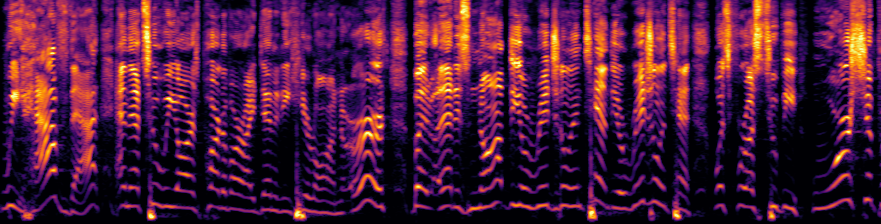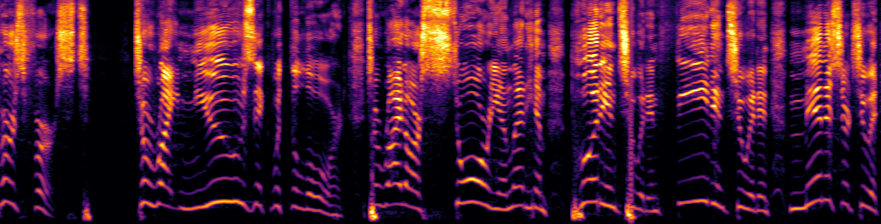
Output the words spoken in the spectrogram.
We have that, and that's who we are as part of our identity here on earth, but that is not the original intent. The original intent was for us to be worshipers first to write music with the Lord, to write our story and let Him put into it and feed into it and minister to it.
